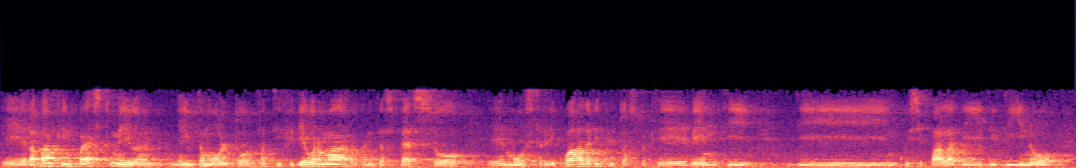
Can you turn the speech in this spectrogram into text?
e la banca in questo mi, mi aiuta molto, infatti Fideorma organizza spesso eh, mostre di quadri piuttosto che eventi di, in cui si parla di, di, vino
